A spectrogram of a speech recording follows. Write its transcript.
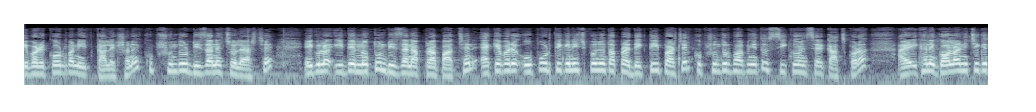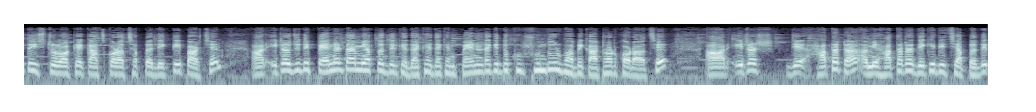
এবারে কোরবানি ঈদ কালেকশনে খুব সুন্দর ডিজাইনে চলে আসছে। এগুলো ঈদের নতুন ডিজাইন আপনারা পাচ্ছেন। একেবারে উপর থেকে নিচ পর্যন্ত আপনারা দেখতেই পাচ্ছেন খুব সুন্দরভাবে কিন্তু সিকোয়েন্সের কাজ করা। আর এখানে গলার নিচে কিন্তু স্টোন ওয়ার্কের কাজ করা আছে, আপনারা দেখতেই পাচ্ছেন আর এটার যদি প্যানেলটা আমি আপনাদেরকে দেখাই, দেখেন প্যানেলটা কিন্তু খুব সুন্দরভাবে কাঠর করা আছে। আর এটার যে হাতাটা, আমি হাতাটা দেখে দিচ্ছি আপনাদের।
